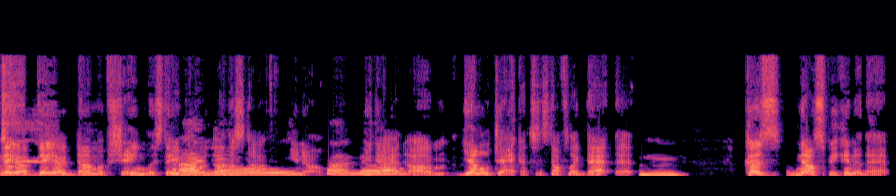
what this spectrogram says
they are they are dumb of Shameless. They're doing other stuff. You know. know, you got um, Yellow Jackets and stuff like that. That because mm-hmm. now speaking of that,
